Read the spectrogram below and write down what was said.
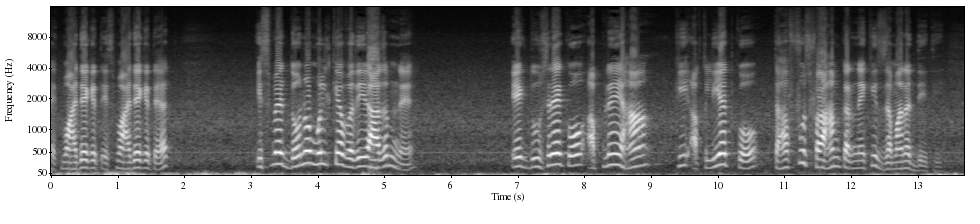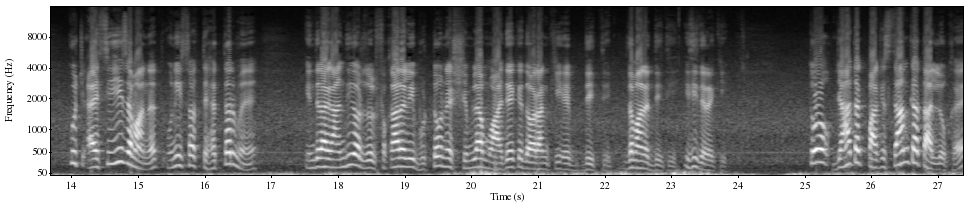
एक माहदे के, इस माहदे के तहत। इसमें दोनों मुल्क के वज़ी अजम ने एक दूसरे को अपने यहाँ की अकलीत को तहफ़ फ्राहम करने की ज़मानत दी थी। कुछ ऐसी ही ज़मानत 1973 में इंदिरा गांधी और जुल्फ़ार अली भुट्टो ने शिमला माहदे के दौरान की दी थी, ज़मानत दी थी, इसी तरह की। तो जहाँ तक पाकिस्तान का ताल्लुक़ है,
